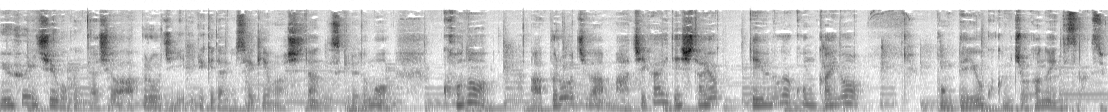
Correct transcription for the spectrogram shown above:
いうふうに中国に対してはアプローチ歴代の政権はしてたんですけれどもこのアプローチは間違いでしたよっていうのが今回のポンペイオ国務長官の演説なんですよ。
